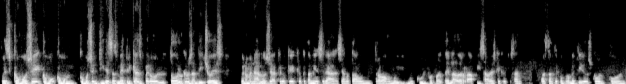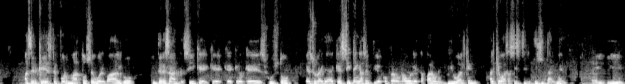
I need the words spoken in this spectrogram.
pues cómo, se, cómo, cómo, cómo sentir esas métricas, pero todo lo que nos han dicho es fenomenal, o sea, creo que, creo que también se, le ha, se ha notado un trabajo muy, muy cool por parte del lado de Rappi, ¿sabes? Que creo que están bastante comprometidos con, con hacer que este formato se vuelva algo interesante, ¿sí? Que, que, que, creo que es justo eso, la idea de que sí tenga sentido comprar una boleta para un en vivo al que, al que vas a asistir digitalmente. Y, y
